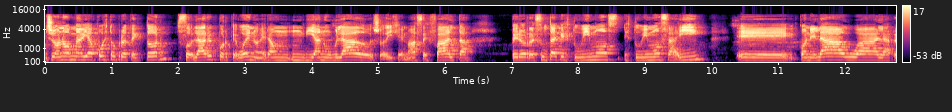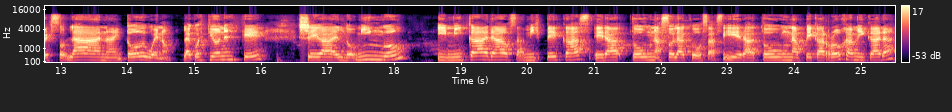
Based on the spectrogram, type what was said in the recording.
yo no me había puesto protector solar porque, bueno, era un, día nublado, yo dije, no hace falta, pero resulta que estuvimos, estuvimos ahí eh, con el agua, la resolana y todo. Bueno, la cuestión es que llega el domingo y mi cara, o sea, mis pecas, era toda una sola cosa, ¿sí? Era toda una peca roja mi cara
